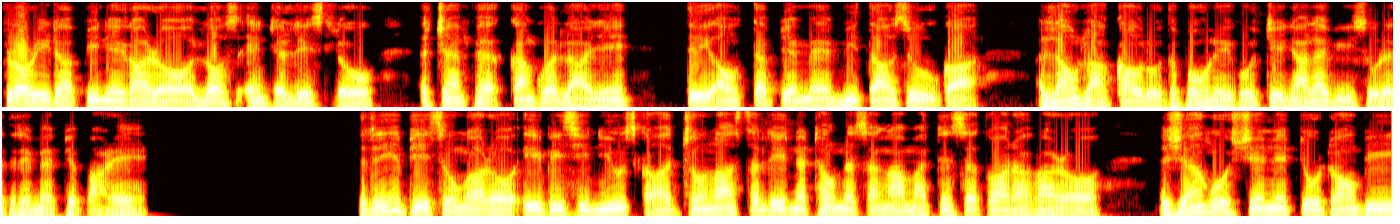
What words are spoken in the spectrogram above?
Florida ပြည်နယ်ကတော့ Los Angeles လို့အကြမ်းဖက်ကန့်ကွက်လာရင်တေအောင်တက်ပြက်မဲ့မိသားစုကအလောင်းလာကောက်လို့တပုံတွေကိုကြေညာလိုက်ပြီဆိုတဲ့သတင်းပဲဖြစ်ပါတယ် သတင်းအပြည့်စုံကတော့ ABC News ကဇွန်လ14 2025မှာတင်ဆက်သွားတာကတော့အရန်ကိုရှင်းလင်းတိုးတောင်းပြီး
